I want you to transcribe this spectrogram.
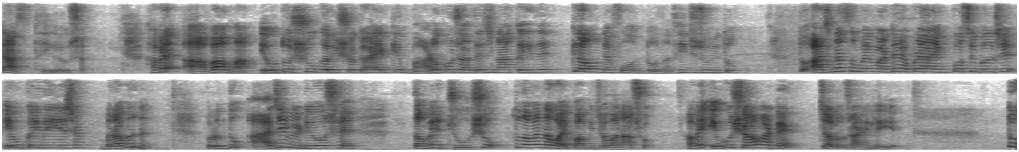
ટાસ્ક થઈ ગયું છે. હવે આવામાં એવું તો શું કરી શકાય કે બાળકો જાતે જ ના કહી દે કે અમને ફોન તો નથી જ જોઈતો? તો આજના સમય માટે આપણે આ ઇમ્પોસિબલ છે એવું કહી દઈએ છીએ, બરાબર ને? પરંતુ આ જે વીડિયો છે, તમે જોશો તો તમે નવાઈ પામી જવાના છો. હવે એવું શા માટે? ચાલો જાણી લઈએ. તો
